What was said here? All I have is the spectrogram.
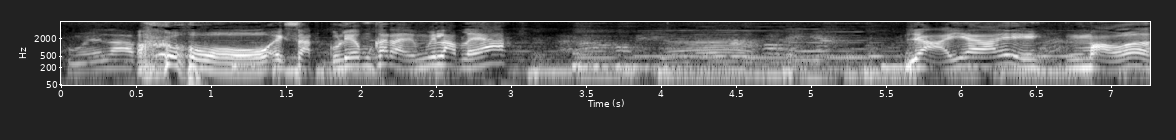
กูไม่ได้ลาบโอ้โห ไอสัตว์กูเรียกมึงขนาดนี้มึงไม่หลับเลยอะอย่าอย่าไอ้มึงเมาเออ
